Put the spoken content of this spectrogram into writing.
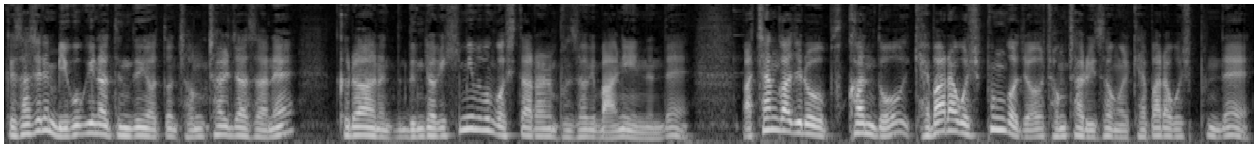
그 사실은 미국이나 등등의 어떤 정찰 자산에 그러한 능력이 힘입은 것이다라는 분석이 많이 있는데 마찬가지로 북한도 개발하고 싶은 거죠. 정찰 위성을 개발하고 싶은데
